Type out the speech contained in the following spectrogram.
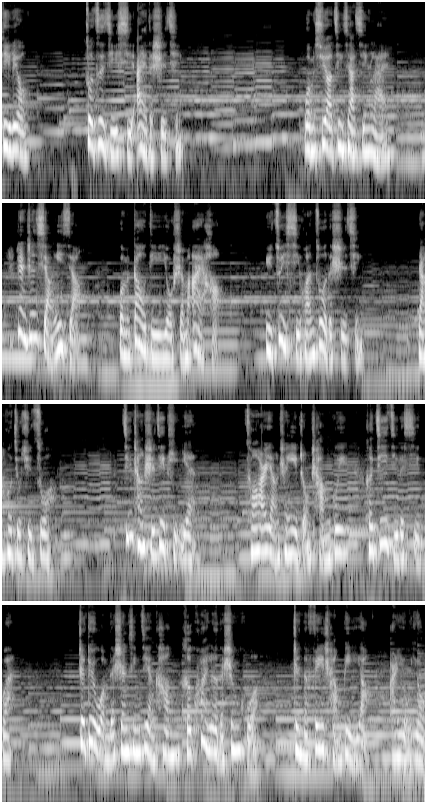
第六，做自己喜爱的事情。我们需要静下心来，认真想一想，我们到底有什么爱好。与最喜欢做的事情，然后就去做，经常实际体验，从而养成一种常规和积极的习惯。这对我们的身心健康和快乐的生活，真的非常必要而有用。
